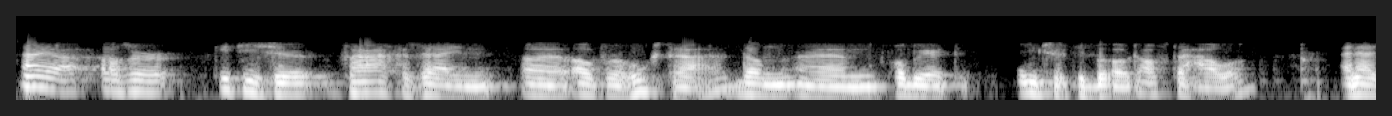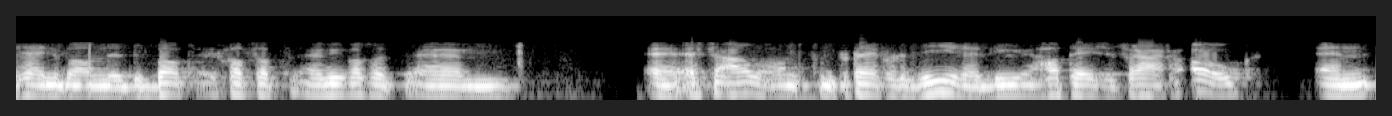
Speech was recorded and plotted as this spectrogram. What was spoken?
Nou ja, als er kritische vragen zijn uh, over Hoekstra, dan um, probeert om zich die brood af te houden. En hij zei in het debat, ik geloof dat, uh, wie was het, um, Esther Ouwehand van de Partij voor de Dieren, die had deze vragen ook. En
